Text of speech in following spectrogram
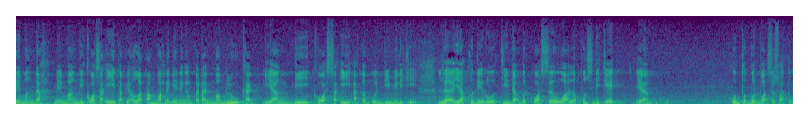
memang dah memang dikuasai tapi Allah tambah lagi dengan perkataan mamlukan yang dikuasai ataupun dimiliki. La yaqdiru tidak berkuasa walaupun sedikit ya untuk berbuat sesuatu.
